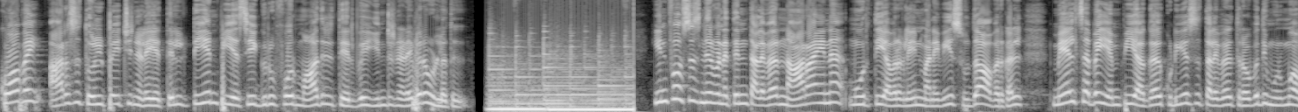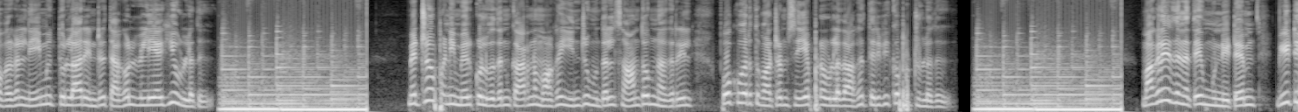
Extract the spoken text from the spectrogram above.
கோவை அரசு தொழிற்பயிற்சி நிலையத்தில் டிஎன்பிஎஸ்சி குரூப் ஃபோர் மாதிரி தேர்வு இன்று நடைபெறவுள்ளது. இன்ஃபோசிஸ் நிறுவனத்தின் தலைவர் நாராயண மூர்த்தி அவர்களின் மனைவி சுதா அவர்கள் மேல் சபை எம்பியாக குடியரசுத் தலைவர் திரௌபதி முர்மு அவர்கள் நியமித்துள்ளார் என்று தகவல் வெளியாகியுள்ளது. மெட்ரோ பணி மேற்கொள்வதன் காரணமாக இன்று முதல் சாந்தோம் நகரில் போக்குவரத்து மாற்றம் செய்யப்பட உள்ளதாக தெரிவிக்கப்பட்டுள்ளது. மகளிர் தினத்தை முன்னிட்டு வீட்டு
